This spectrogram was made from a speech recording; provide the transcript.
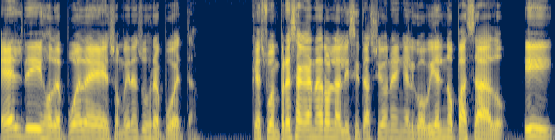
él dijo después de eso, miren su respuesta, que su empresa ganaron las licitaciones en el gobierno pasado y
